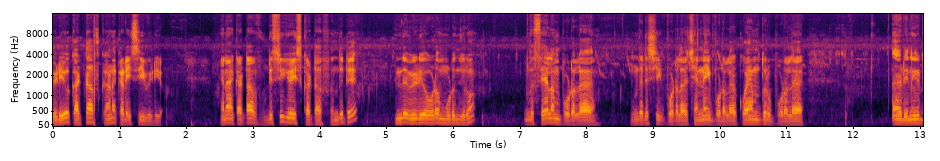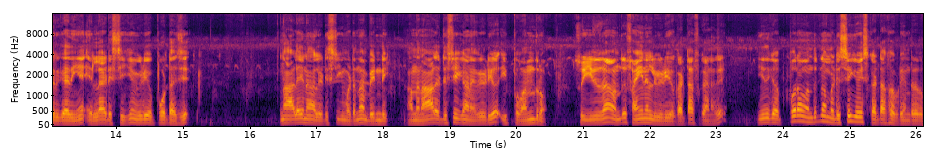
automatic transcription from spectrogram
வீடியோ கட் ஆஃப்க்கான கடைசி வீடியோ ஏன்னா cut off district wise cut off வந்துட்டு இந்த வீடியோவோட முடிஞ்சிடும் இந்த சேலம் போடலை இந்த டிஸ்ட்ரிக் போடலை சென்னை போடலை கோயம்புத்தூர் போடலை அப்படின்னுக்கிட்டு இருக்காதிங்க. எல்லா டிஸ்ட்ரிக்கும் வீடியோ போட்டாச்சு. நாலே நாலு டிஸ்ட்ரிக் மட்டும்தான் பெண்டிங் அந்த நாலு டிஸ்ட்ரிக்கான வீடியோ இப்போ வந்துடும் ஸோ இதுதான் வந்து ஃபைனல் வீடியோ கட் ஆஃப்க்கானது இதுக்கப்புறம் வந்துட்டு நம்ம டிஸ்ட்ரிக் வைஸ் கட் ஆஃப் அப்படின்றது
